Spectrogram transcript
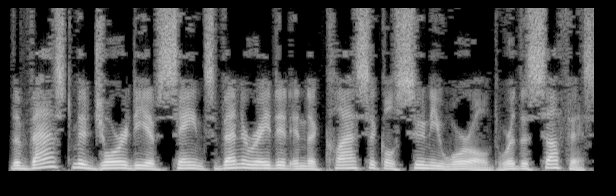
The vast majority of saints venerated in the classical Sunni world were the Sufis,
